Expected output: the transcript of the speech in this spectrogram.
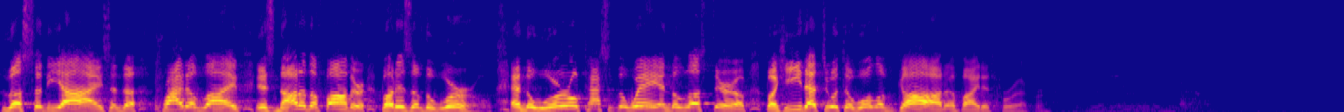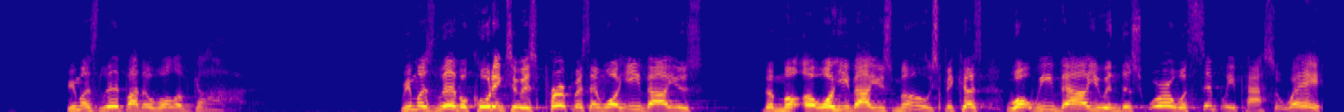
lust of the eyes and the pride of life is not of the Father, but is of the world. And the world passeth away and the lust thereof, but he that doeth the will of God abideth forever. We must live by the will of God. We must live according to his purpose and what he values the, uh, what he values most because what we value in this world will simply pass away.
